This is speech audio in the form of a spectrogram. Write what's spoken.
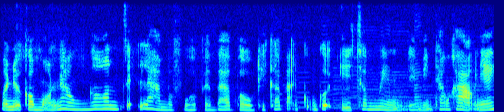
Và nếu có món nào ngon, dễ làm và phù hợp với ba bầu thì các bạn cũng gợi ý cho mình để mình tham khảo nhé.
